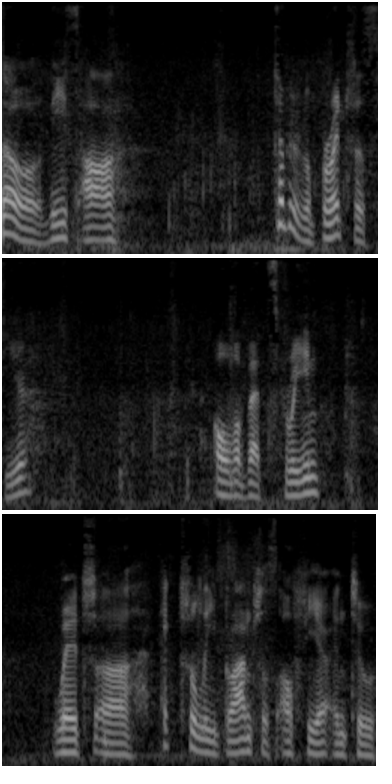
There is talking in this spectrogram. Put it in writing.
So these are typical bridges here over that stream, which uh, actually branches off here into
